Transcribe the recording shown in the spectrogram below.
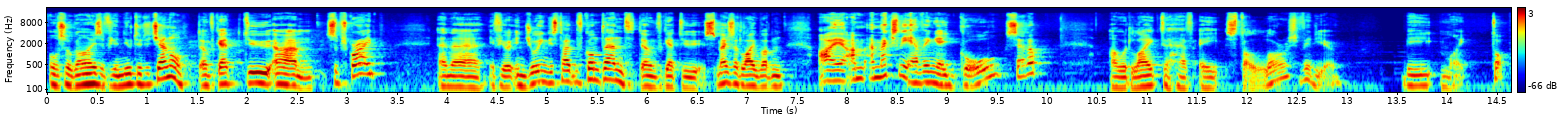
Also guys, if you're new to the channel, don't forget to um, subscribe. And uh, if you're enjoying this type of content, don't forget to smash that like button. I, I'm, I'm actually having a goal set up I would like to have a Stellaris video be my top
